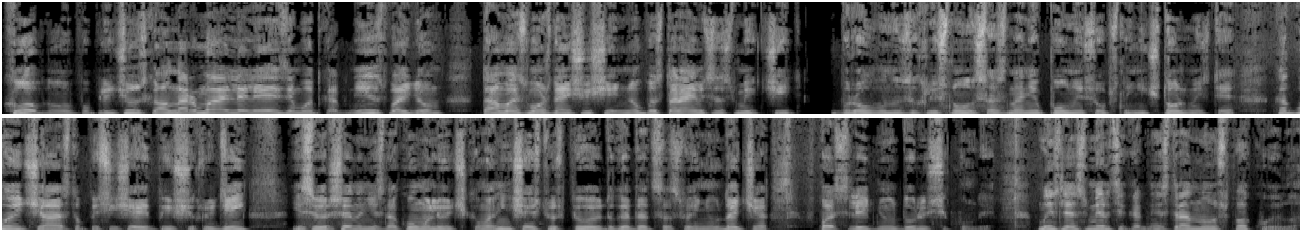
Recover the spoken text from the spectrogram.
хлопнул по плечу, сказал, нормально лезем, вот как вниз пойдем, там возможны ощущения, но постараемся смягчить. Броумана захлестнуло сознание полной собственной ничтожности, какое часто посещает пишущих людей и совершенно незнакомым летчикам. Они, к счастью, успевают догадаться о своей неудаче последнюю долю секунды. Мысль о смерти, как ни странно, успокоила.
